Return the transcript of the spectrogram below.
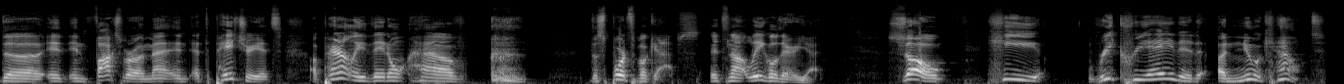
the in, in Foxborough and in, at the Patriots, apparently they don't have the sportsbook apps. It's not legal there yet. So he recreated a new account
